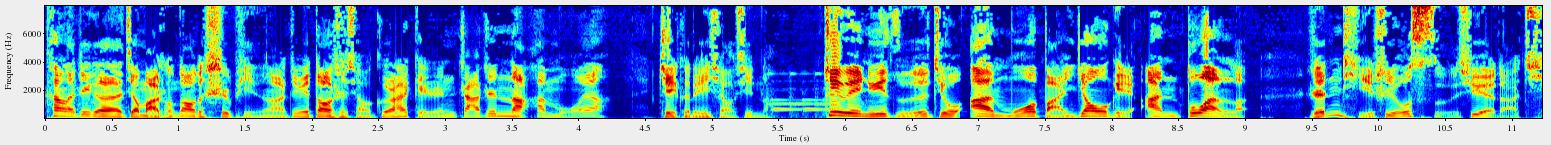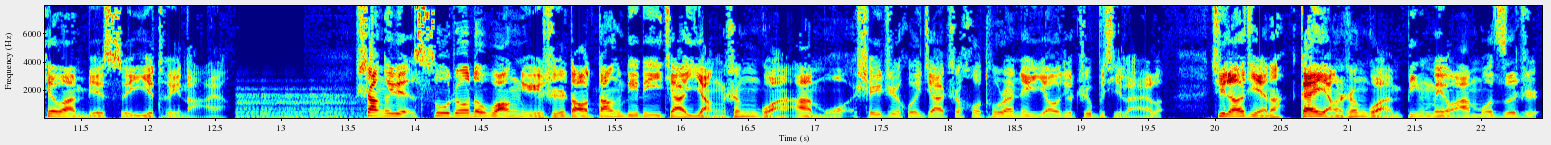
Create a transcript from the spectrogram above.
看了这个叫马崇道的视频啊，这位道士小哥还给人扎针呐、按摩呀。这可得小心呐！这位女子就按摩把腰给按断了。人体是有死穴的，千万别随意推拿呀。上个月，苏州的王女士到当地的一家养生馆按摩，谁知回家之后突然这腰就直不起来了。据了解呢，该养生馆并没有按摩资质，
